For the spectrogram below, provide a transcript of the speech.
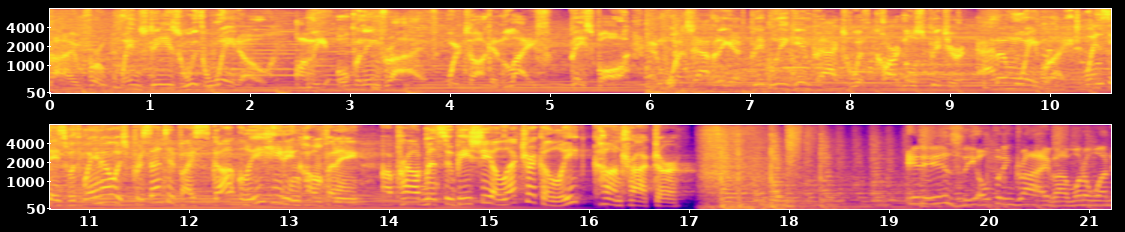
Time for Wednesdays with Waino on the opening drive. We're talking life, baseball, and what's happening at Big League Impact with Cardinals pitcher Adam Wainwright. Wednesdays with Waino is presented by Scott Lee Heating Company, a proud Mitsubishi Electric Elite contractor. It is the opening drive on 101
